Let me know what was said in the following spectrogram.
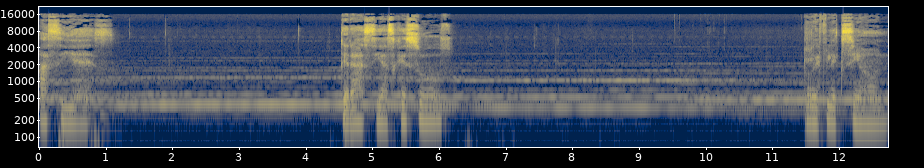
Así es. Gracias Jesús. Reflexión.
